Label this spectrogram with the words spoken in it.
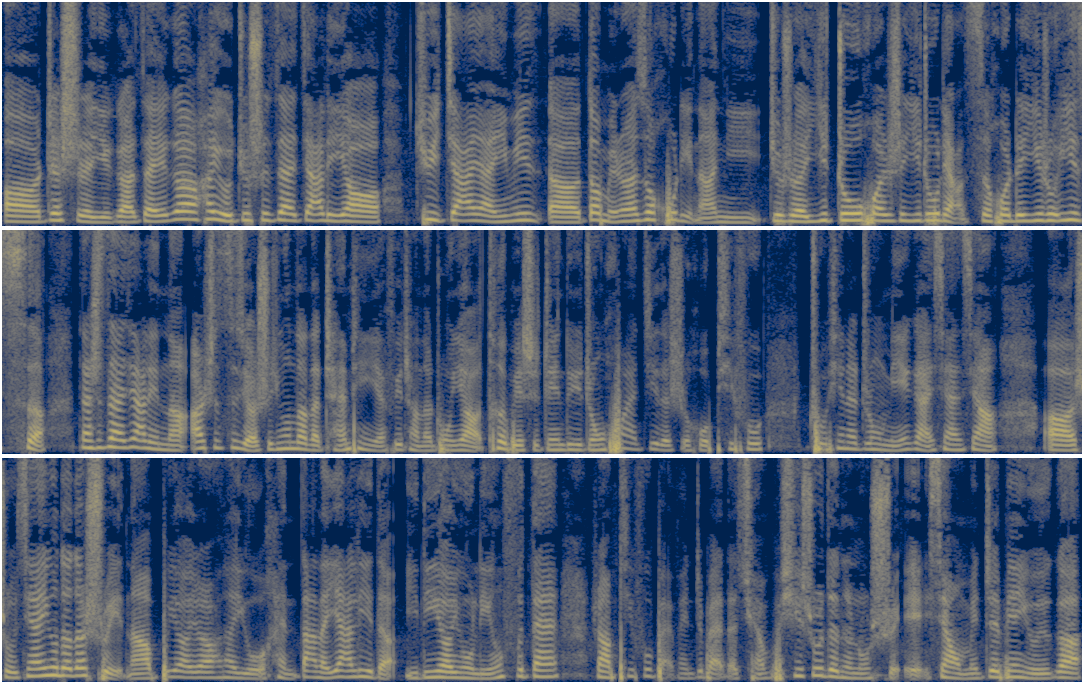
呃，这是一个，再一个还有就是在家里要居家呀，因为呃到美容院做护理呢，你就是一周或者是一周两次或者一周一次，但是在家里呢，二十四小时用到的产品也非常的重要，特别是针对这种换季的时候，皮肤出现了这种敏感现象，呃，首先用到的水呢，不要让它有很大的压力的，一定要用零负担，让皮肤百分之百的全部吸收的那种水，像我们这边有一个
